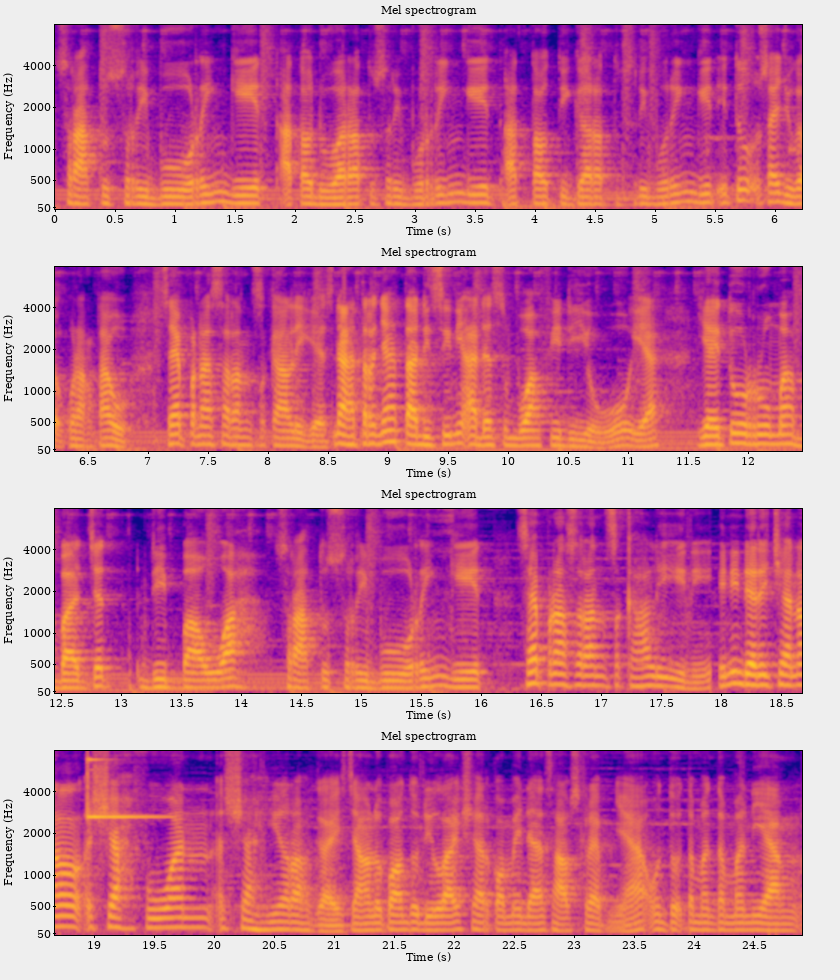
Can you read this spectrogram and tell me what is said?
100 ribu ringgit atau 200 ribu ringgit atau 300 ribu ringgit itu saya juga kurang tahu. Saya penasaran sekali guys. Nah ternyata di sini ada sebuah video ya, yaitu rumah budget di bawah 100 ribu ringgit saya penasaran sekali ini. Ini dari channel Syahfuan Syahirah guys. Jangan lupa untuk di like, share, komen, dan subscribe-nya. Untuk teman-teman yang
